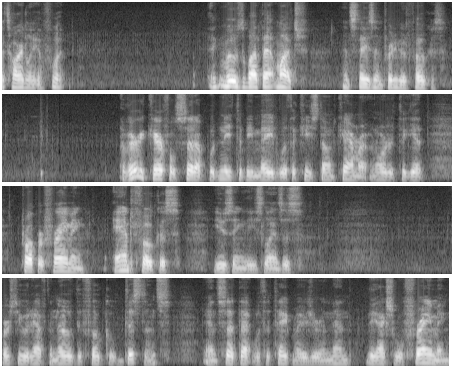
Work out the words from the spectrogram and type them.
That's hardly a foot. It moves about that much and stays in pretty good focus. A very careful setup would need to be made with a Keystone camera in order to get proper framing and focus using these lenses. First you would have to know the focal distance and set that with a tape measure and then the actual framing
